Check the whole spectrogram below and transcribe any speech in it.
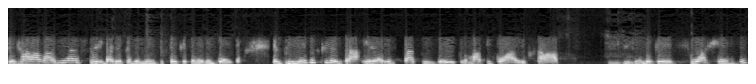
dejaba varias, eh, varios elementos que hay que tener en cuenta. El primero es que le da, le da el estatus de diplomático a Alex Saab, diciendo que es su agente,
